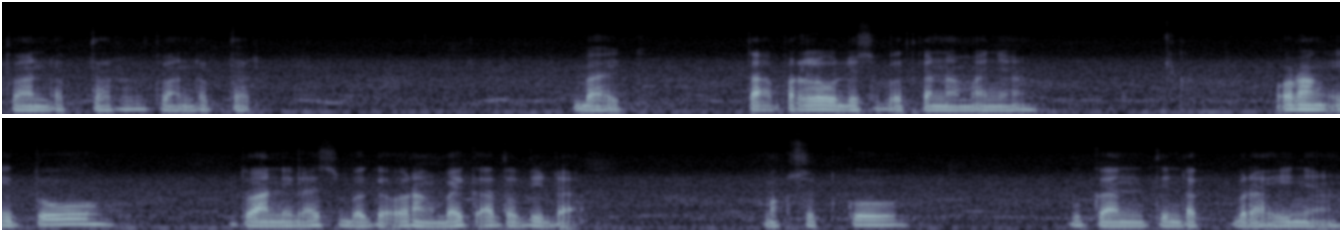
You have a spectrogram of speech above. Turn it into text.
tuan dokter, tuan dokter. Baik, tak perlu disebutkan namanya. Orang itu tuan nilai sebagai orang baik atau tidak? Maksudku bukan tindak berahinya,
